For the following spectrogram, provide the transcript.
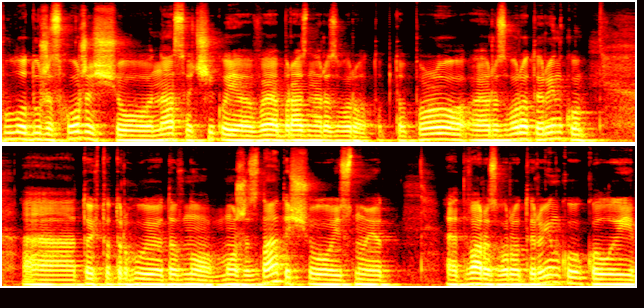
Було дуже схоже, що нас очікує V-образний розворот. Тобто про е, розвороти ринку е, той, хто торгує давно, може знати, що існує е, два розвороти ринку, коли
